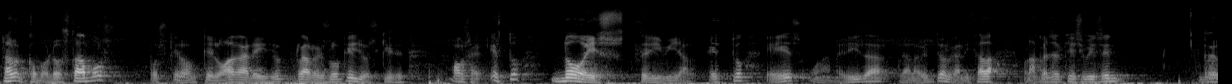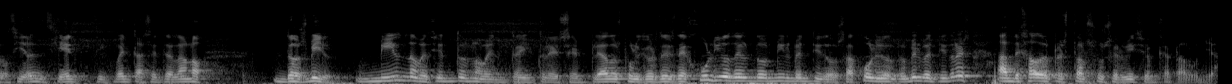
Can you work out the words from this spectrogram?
claro, como no estamos, pues que lo, que lo hagan ellos, claro, es lo que ellos quieren. Vamos a ver, esto no es trivial, esto es una medida claramente organizada. Una cosa es que se hubiesen reducido en 100, 50, 70, no, no. 2.000, 1.993 empleados públicos desde julio del 2022 a julio del 2023 han dejado de prestar su servicio en Cataluña.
